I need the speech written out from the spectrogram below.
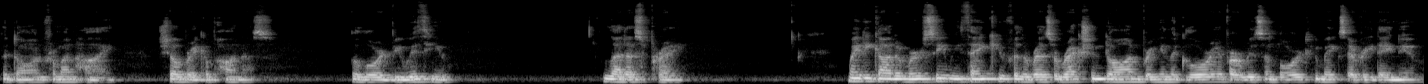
the dawn from on high, shall break upon us. The Lord be with you. Let us pray. Mighty God of mercy, we thank you for the resurrection dawn, bringing the glory of our risen Lord who makes every day new.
